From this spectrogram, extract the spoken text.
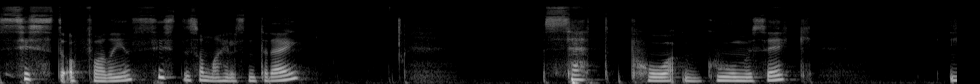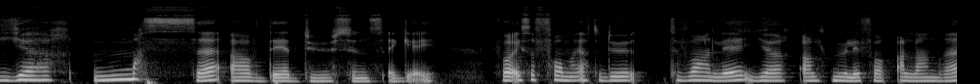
siste oppfordring, en siste sommerhilsen til deg. Sett på god musikk. Gjør masse av det du syns er gøy. For jeg ser for meg at du til vanlig gjør alt mulig for alle andre,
